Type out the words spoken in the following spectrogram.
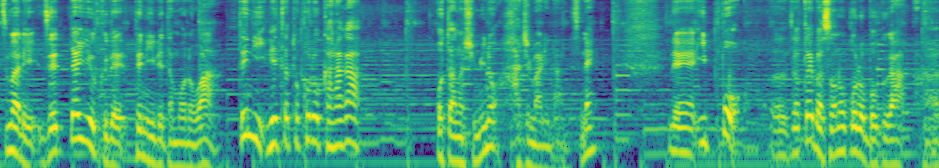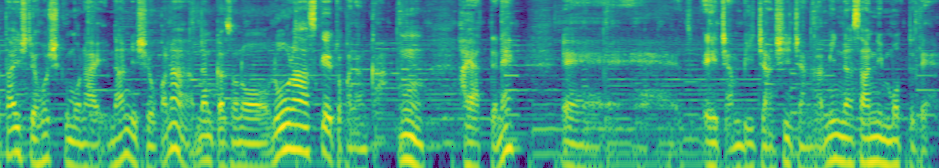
つまり絶対欲で手に入れたものは手に入れたところからがお楽しみの始まりなんですね。で一方例えばその頃僕が大して欲しくもない何にしようかななんかそのローラースケートかなんか、うん、流行ってね、えー、A ちゃん B ちゃん C ちゃんがみんな3人持ってて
